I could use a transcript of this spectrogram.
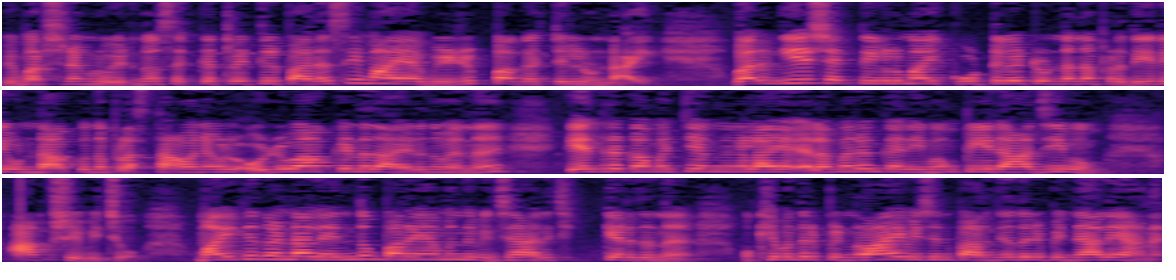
വിമർശനങ്ങൾ ഉയരുന്നു. സെക്രട്ടേറിയറ്റിൽ പരസ്യമായ വിഴുപ്പകറ്റൽ ഉണ്ടായി. വർഗീയ ശക്തികളുമായി കൂട്ടുകെട്ടുണ്ടെന്ന പ്രതീതി ഉണ്ടാക്കുന്ന പ്രസ്താവനകൾ ഒഴിവാക്കേണ്ടതായിരുന്നുവെന്ന് കേന്ദ്ര കമ്മിറ്റി അംഗങ്ങളായ എളമരം കരീമും പി രാജീവും ആക്ഷേപിച്ചു. മൈക്ക് കണ്ടാൽ എന്തും പറയാമെന്ന് വിചാരിക്കരുതെന്ന് മുഖ്യമന്ത്രി പിണറായി വിജയൻ പറഞ്ഞതിന് പിന്നാലെയാണ്.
